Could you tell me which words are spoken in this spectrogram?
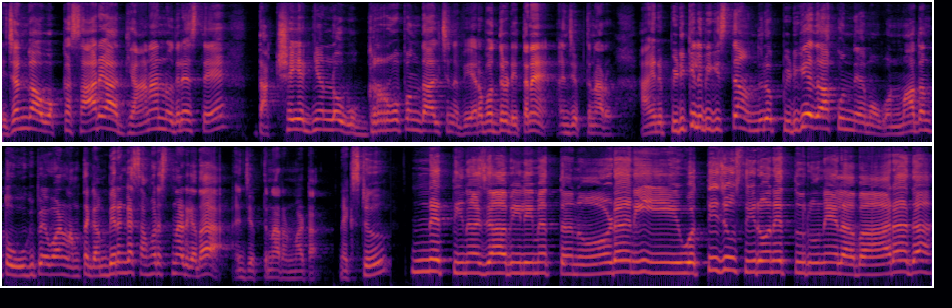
నిజంగా ఒక్కసారి ఆ ధ్యానాన్ని వదిలేస్తే దక్షయజ్ఞంలో ఉగ్రరూపం దాల్చిన వీరభద్రుడు ఇతనే అని చెప్తున్నారు. ఆయన పిడికిలు బిగిస్తే అందులో పిడిగే దాక్కుందేమో. ఉన్మాదంతో ఊగిపోయే వాళ్ళని అంత గంభీరంగా సంహరిస్తున్నాడు కదా అని చెప్తున్నారనమాట నెక్స్ట్ నెత్తిన జాబిలి మెత్తనోడని ఒత్తి చూసిరో నెత్తురు నెల బారదా.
